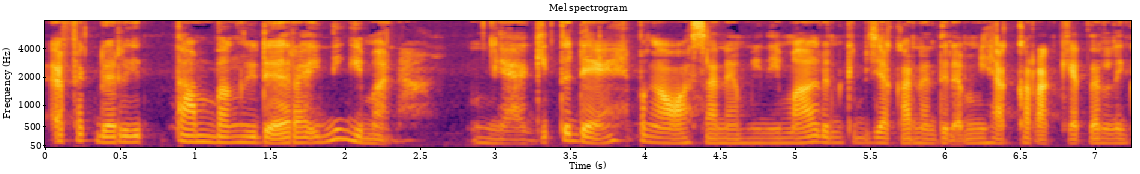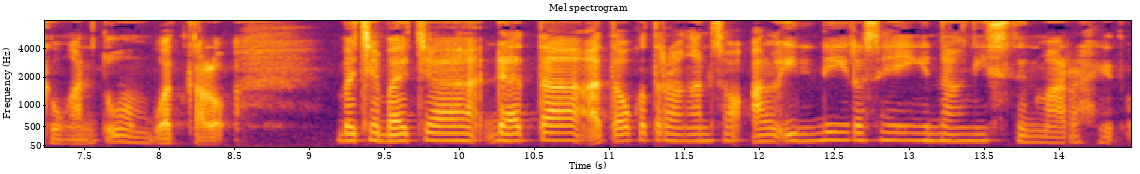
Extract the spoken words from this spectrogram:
Efek dari tambang di daerah ini gimana? Ya gitu deh, pengawasan yang minimal dan kebijakan yang tidak memihak ke rakyat dan lingkungan tuh membuat kalau baca-baca data atau keterangan soal ini nih rasanya ingin nangis dan marah gitu.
